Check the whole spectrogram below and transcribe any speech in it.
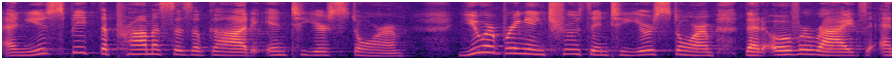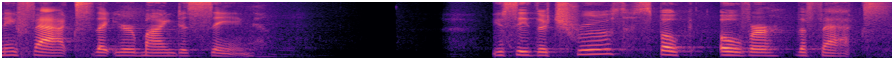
and you speak the promises of God into your storm, you are bringing truth into your storm that overrides any facts that your mind is seeing. You see, the truth spoke over the facts.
